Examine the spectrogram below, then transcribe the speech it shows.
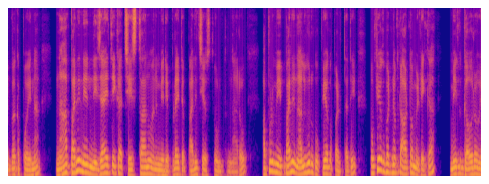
ఇవ్వకపోయినా నా పని నేను నిజాయితీగా చేస్తాను అని మీరు ఎప్పుడైతే పని చేస్తూ ఉంటున్నారో, అప్పుడు మీ పని నలుగురికి ఉపయోగపడుతది. ఉపయోగపడినప్పుడు ఆటోమేటిక్‌గా మీకు గౌరవం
